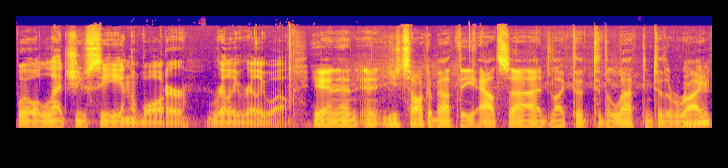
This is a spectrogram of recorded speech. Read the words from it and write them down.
will let you see in the water really, really well. Yeah, and then and you talk about the outside, like the to the left and to the right,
